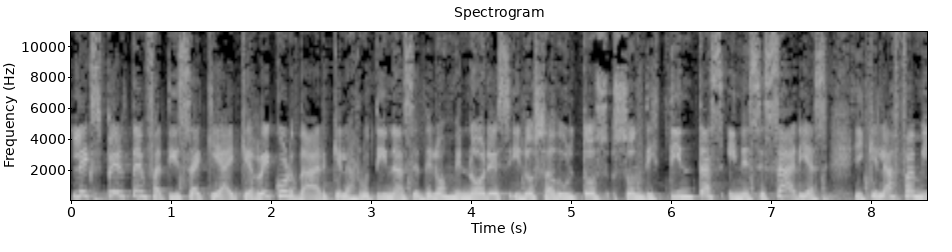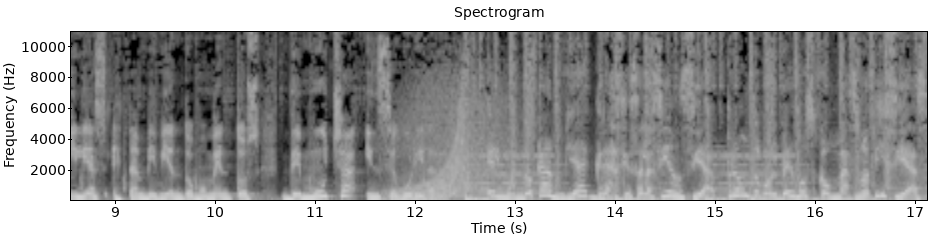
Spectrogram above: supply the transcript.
La experta enfatiza que hay que recordar que las rutinas de los menores y los adultos son distintas y necesarias y que las familias están viviendo momentos de mucha inseguridad. El mundo cambia gracias a la ciencia. Pronto volvemos con más noticias,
